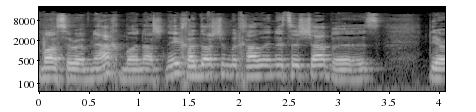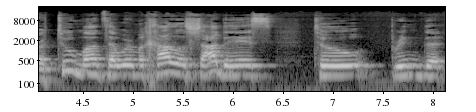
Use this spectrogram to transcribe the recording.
Maser of Nachman, ashnei chadashim mechalin a Shabbos. There are two months that we're mechalel Shabbos to bring the,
